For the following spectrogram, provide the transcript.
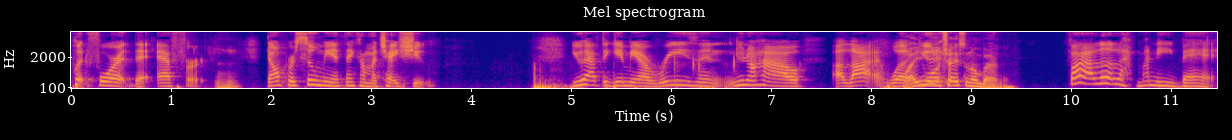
Put forward the effort. Mhm. Don't pursue me and think I'm gonna chase you. You have to give me a reason. You know how a lot what why you, want to chase nobody? for I look like my knee bad.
